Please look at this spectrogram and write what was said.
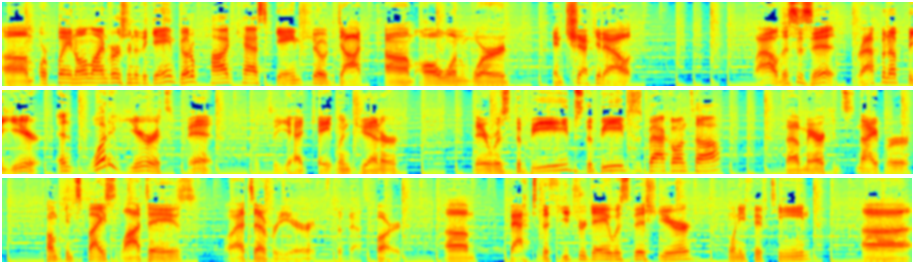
um, or play an online version of the game, go to podcastgameshow.com, all one word, and check it out. Wow, this is it. Wrapping up the year. And what a year it's been. Let's see, you had Caitlyn Jenner. There was the Beebs. The Beebs is back on top. The American Sniper, pumpkin spice lattes. Well, that's every year. It's the best part. Um, Back to the Future Day was this year, 2015. Uh,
